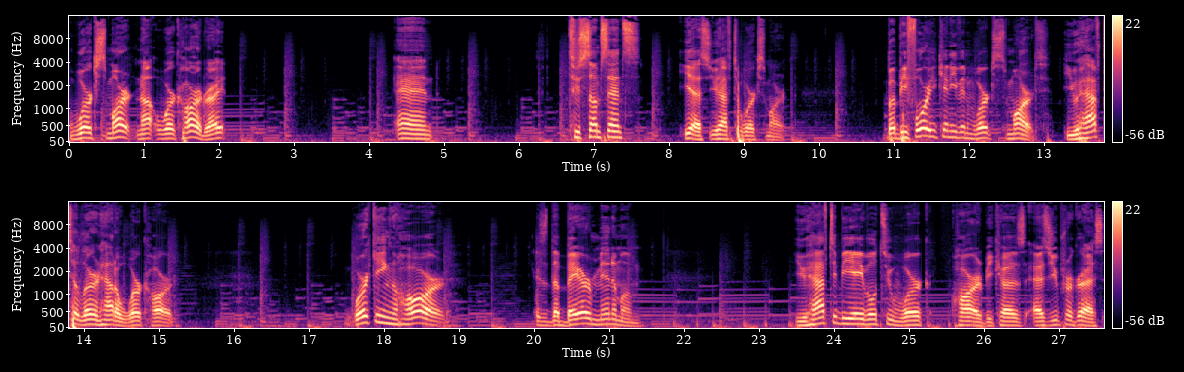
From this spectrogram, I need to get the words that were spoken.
work smart, not work hard, right? And to some sense, yes, you have to work smart. But before you can even work smart, you have to learn how to work hard. Working hard is the bare minimum. You have to be able to work hard because as you progress,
